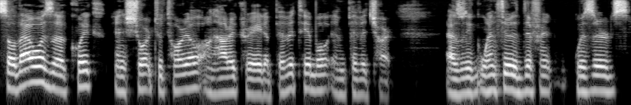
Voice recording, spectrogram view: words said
So that was a quick and short tutorial on how to create a pivot table and pivot chart. As we went through the different wizards,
